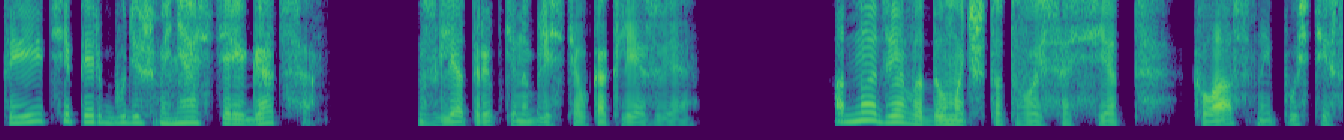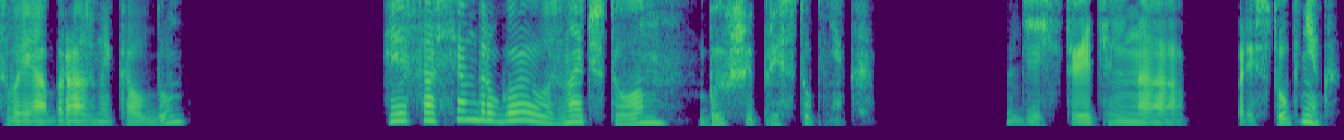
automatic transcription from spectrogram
«Ты теперь будешь меня остерегаться», — взгляд Рыбкина блестел как лезвие. «Одно дело думать, что твой сосед классный, пусть и своеобразный колдун, и совсем другое узнать, что он бывший преступник. «Действительно преступник?»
